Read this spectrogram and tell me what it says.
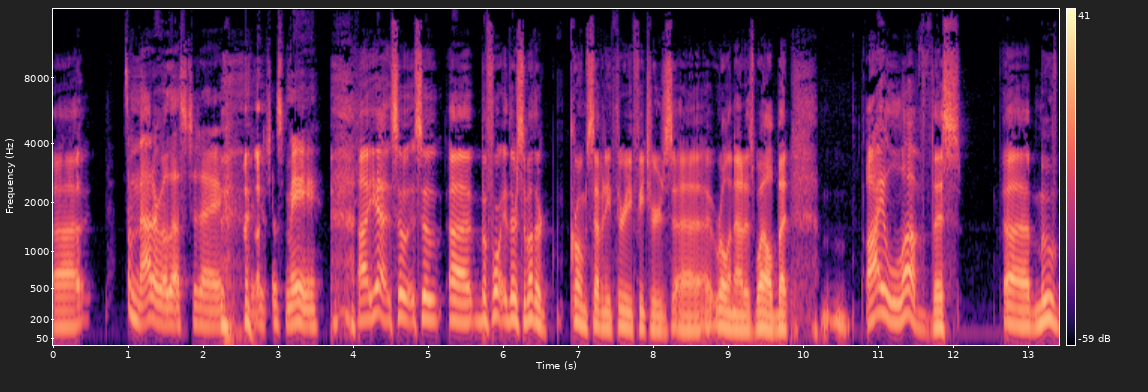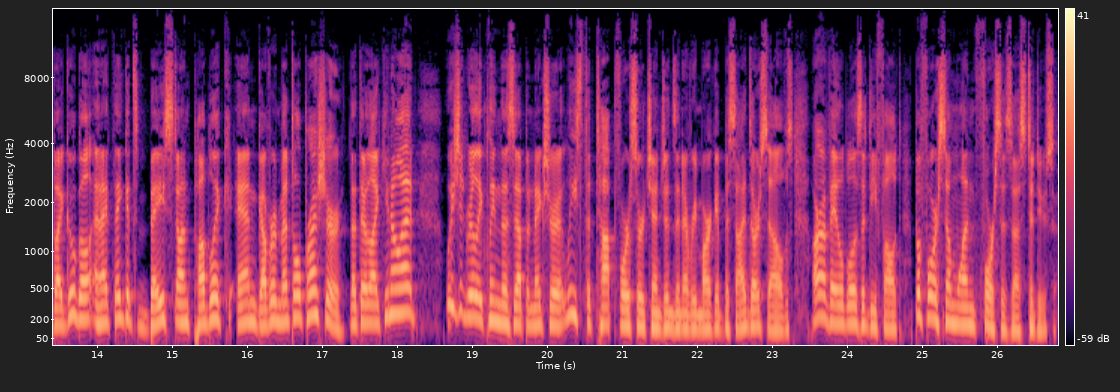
uh, What's the matter with us today? it's just me. Uh, yeah. So, so uh, before there's some other Chrome 73 features uh, rolling out as well, but I love this uh, move by Google, and I think it's based on public and governmental pressure that they're like, you know what, we should really clean this up and make sure at least the top four search engines in every market besides ourselves are available as a default before someone forces us to do so.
